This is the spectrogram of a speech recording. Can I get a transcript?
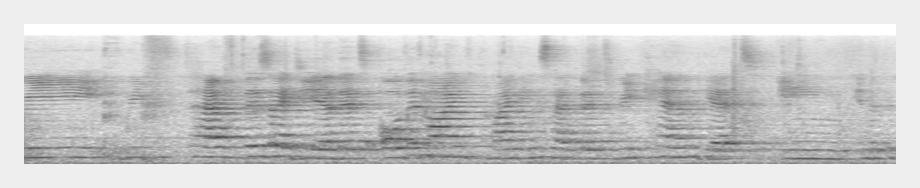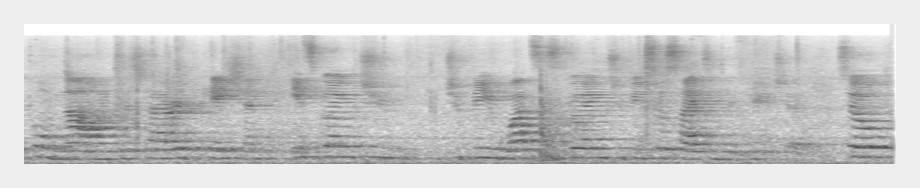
We, we have this idea that all the mind, mindset that we can get in, in the people now in tertiary education is going to, to be what is going to be society in the future. So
